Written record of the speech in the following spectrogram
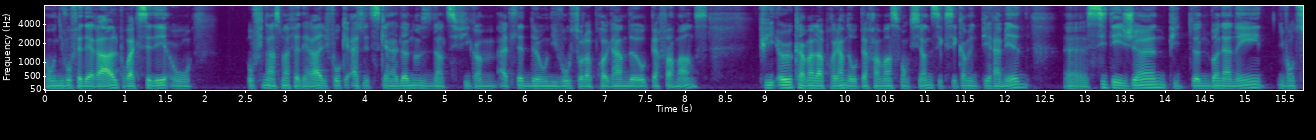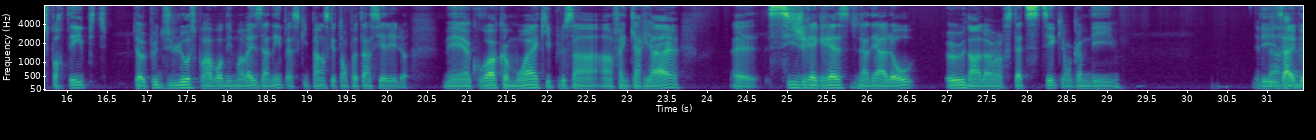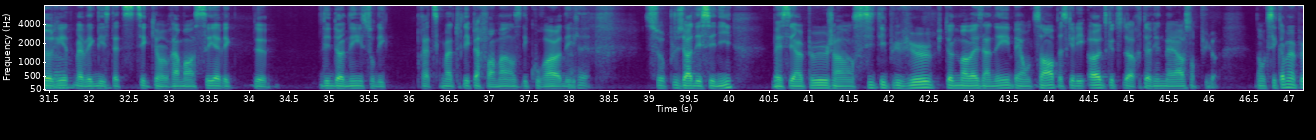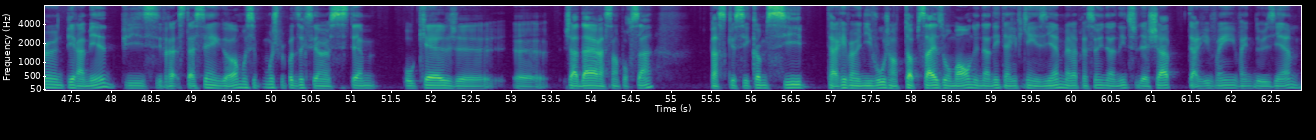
au niveau fédéral, pour accéder au, financement fédéral, il faut que Athletics Canada nous identifie comme athlètes de haut niveau sur leur programme de haute performance. Puis eux, comment leur programme de haute performance fonctionne, c'est que c'est comme une pyramide. Euh, si tu es jeune, puis tu as une bonne année, ils vont te supporter, puis tu as un peu du lousse pour avoir des mauvaises années parce qu'ils pensent que ton potentiel est là. Mais un coureur comme moi, qui est plus en, en fin de carrière, euh, si je régresse d'une année à l'autre, eux, dans leurs statistiques, ils ont comme des, des, algorithmes avec des statistiques qu'ils ont ramassées avec de- des données sur des, pratiquement toutes les performances des coureurs des, sur plusieurs décennies. Ben, c'est un peu genre, si tu es plus vieux puis tu as une mauvaise année, ben, on te sort parce que les odds que tu dois redeviennes meilleur sont plus là. Donc, c'est comme un peu une pyramide, puis c'est vrai- c'est assez ingrat. Moi, c'est- moi je peux pas dire que c'est un système auquel je, euh, j'adhère à 100% parce que c'est comme si tu arrives à un niveau genre top 16 au monde, une année tu arrives 15e, mais après ça, une année tu l'échappes, tu arrives 20, 22e.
